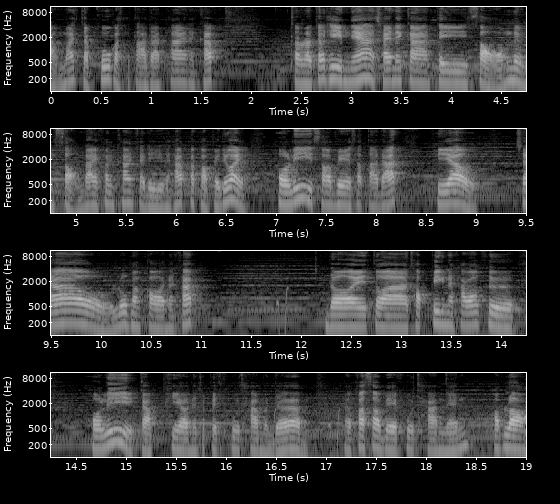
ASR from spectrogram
สามารถจับคู่กับสตาร์ดัสได้นะครับ สำหรับเจ้าทีมเนี้ยใช้ในการตี 2 1 2 ได้ค่อนข้างจะดีนะครับ ประกอบไปด้วย Holy ซอเบสตาร์ดัสเพียว เจ้าลูกมังกรนะครับ โดยตัวท็อปปิ้งนะครับก็คือ Holy กับเพียวเนี่ยจะเป็นคูลไทม์เหมือนเดิม แล้วก็ซอเบคูลไทม์เน้นรับรอง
